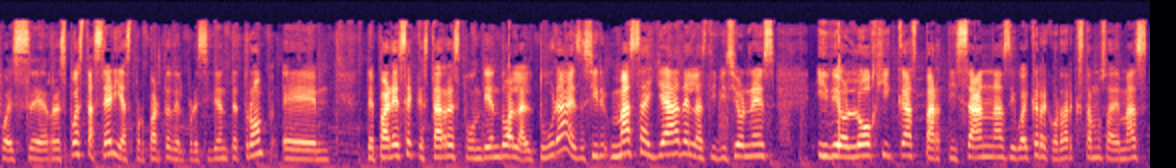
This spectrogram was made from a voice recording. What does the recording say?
pues eh, respuestas serias por parte del presidente Trump. Eh, ¿Te parece que está respondiendo a la altura? Es decir, más allá de las divisiones ideológicas, partisanas, digo, hay que recordar que estamos además,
